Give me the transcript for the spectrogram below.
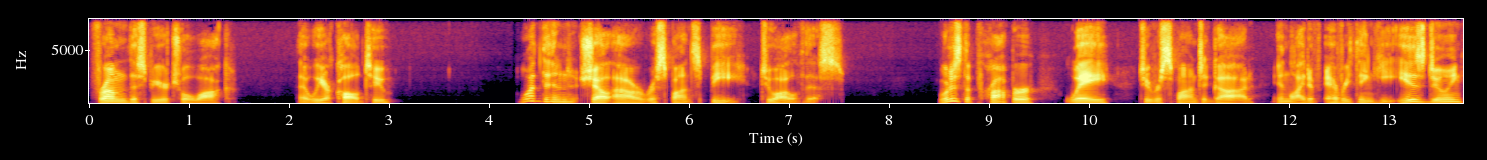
from the spiritual walk that we are called to. What then shall our response be to all of this? What is the proper way to respond to God in light of everything He is doing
